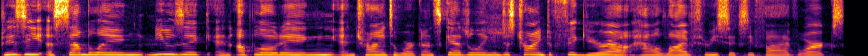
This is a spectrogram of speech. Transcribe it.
busy assembling music and uploading and trying to work on scheduling and just trying to figure out how Live 365 works.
